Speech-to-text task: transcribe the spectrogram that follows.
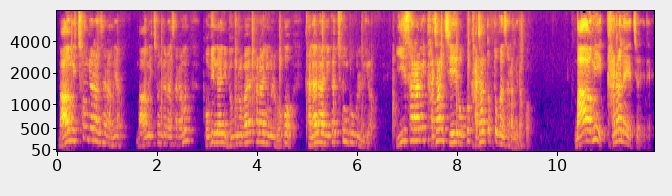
마음이 청결한 사람이야. 마음이 청결한 사람은 복인난이 누구를 봐요? 하나님을 보고 가난하니까 천국을 누려. 이 사람이 가장 지혜롭고 가장 똑똑한 사람이라고. 마음이 가난해져야 돼.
